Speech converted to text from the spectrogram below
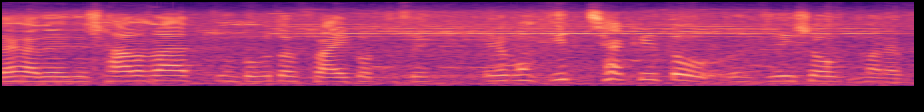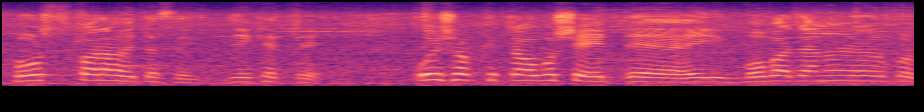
দেখা যায় যে সারা রাত কবুতর ফ্লাই করতেছে। এরকম ইচ্ছাকৃত যেসব মানে ফোর্স করা হইতেছে যে ক্ষেত্রে ওই সব ক্ষেত্রে অবশ্যই এই বোবা জানোয়ারের উপর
